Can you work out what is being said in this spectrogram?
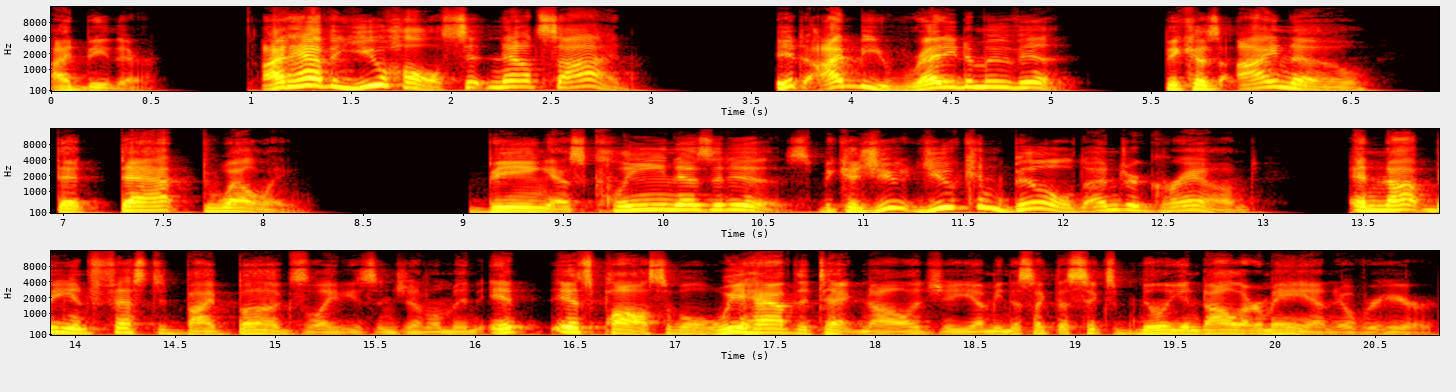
I'd be there. I'd have a U-Haul sitting outside. It, I'd be ready to move in because I know that that dwelling being as clean as it is because you you can build underground and not be infested by bugs ladies and gentlemen. It it's possible. We have the technology. I mean it's like the 6 million dollar man over here.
